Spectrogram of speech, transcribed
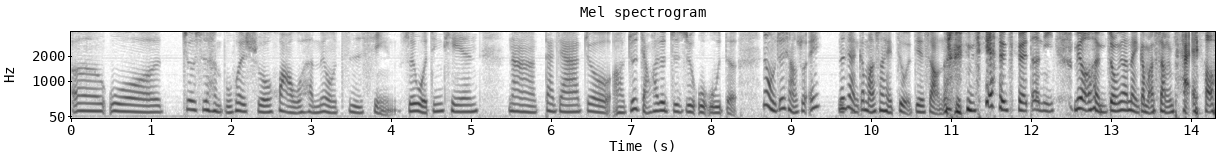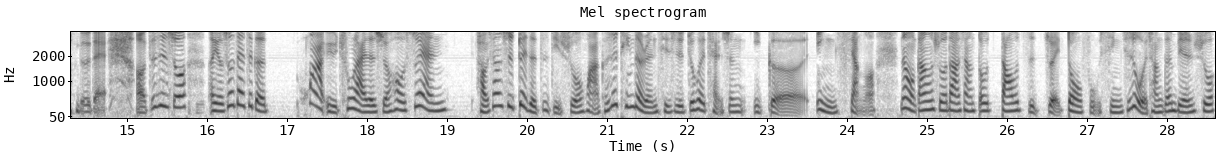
呃，我就是很不会说话，我很没有自信，所以我今天那大家就啊、就是讲话就支支吾吾的。那我就想说，哎。”那这样你干嘛上台自我介绍呢？你既然觉得你没有很重要，那你干嘛上台哦？对不对？哦，就是说，呃，有时候在这个话语出来的时候，虽然好像是对着自己说话，可是听的人其实就会产生一个印象哦。那我刚刚说到像都刀子嘴豆腐心，其实我常跟别人说，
